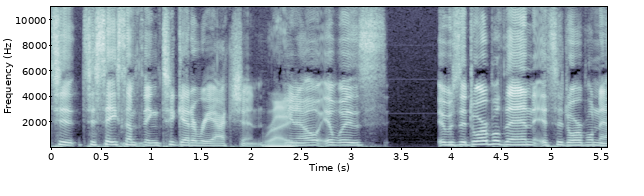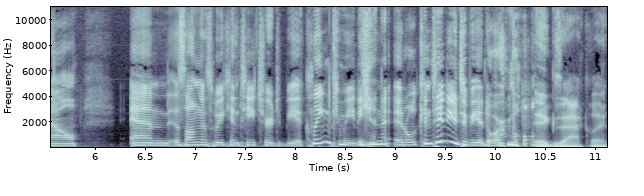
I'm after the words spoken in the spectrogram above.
to to say something to get a reaction. Right. You know, it was it was adorable then. It's adorable now. And as long as we can teach her to be a clean comedian, it'll continue to be adorable. Exactly.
